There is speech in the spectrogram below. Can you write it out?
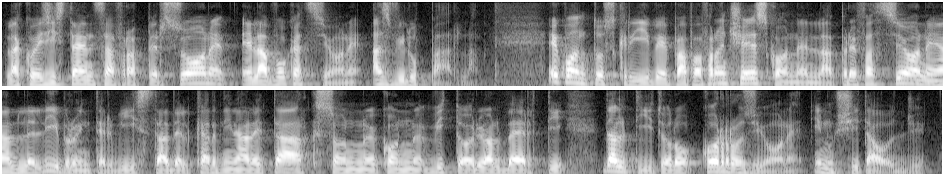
La coesistenza fra persone e la vocazione a svilupparla. E quanto scrive Papa Francesco nella prefazione al libro intervista del cardinale Tarkson con Vittorio Alberti dal titolo Corrosione, in uscita oggi.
